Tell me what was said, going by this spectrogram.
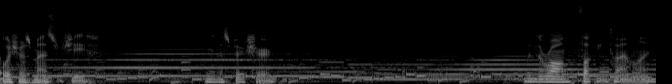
wish I was Master Chief in this picture. I'm in the wrong fucking timeline.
